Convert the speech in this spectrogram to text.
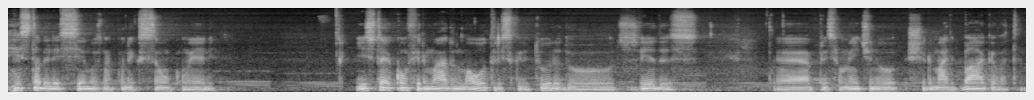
restabelecemos na conexão com Ele. Isto é confirmado numa outra escritura do, dos Vedas, é, principalmente no Srimad Bhagavatam,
